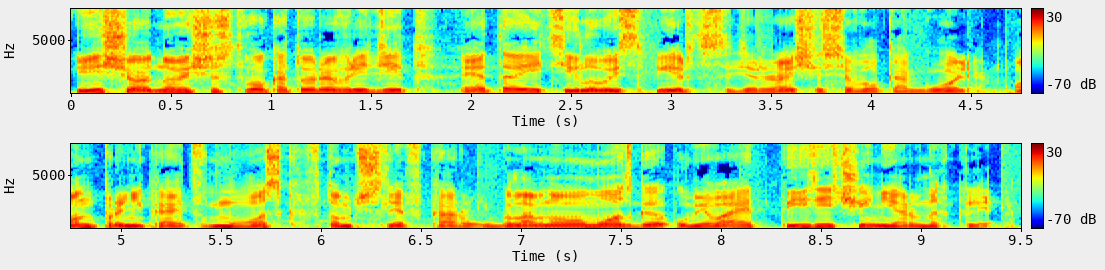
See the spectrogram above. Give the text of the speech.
Еще одно вещество, которое вредит, это этиловый спирт, содержащийся в алкоголе. Он проникает в мозг, в том числе в кору головного мозга, убивает тысячи нервных клеток.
